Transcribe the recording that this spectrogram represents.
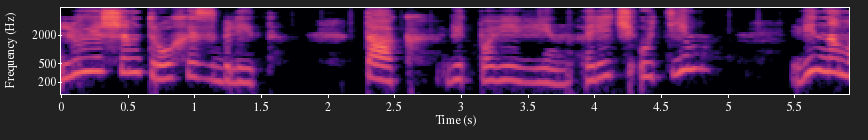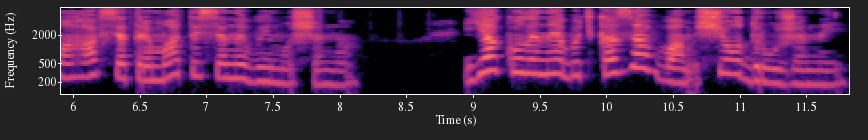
Люїшем трохи зблід. Так, відповів він, річ у тім, він намагався триматися невимушено. Я коли-небудь казав вам, що одружений.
